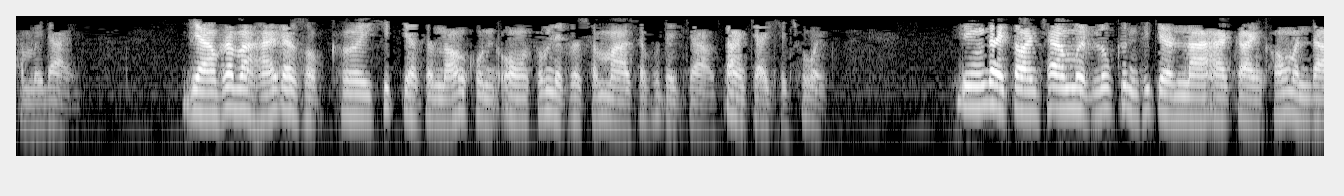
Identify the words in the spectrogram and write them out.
ทำไม่ได้ อย่างพระมหากระสบเคยคิดจะสนองคุณองค์สมเด็จพระสัมมาสัมพุทธเจ้าตั้งใจจะช่วยจึงได้ตอนเช้ามืดลุกขึ้นพิจารณาอาการของบรรดา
